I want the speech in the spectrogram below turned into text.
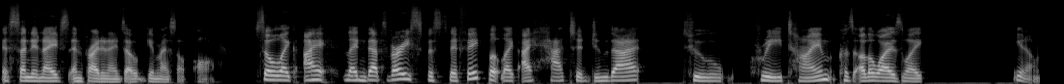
And Sunday nights and Friday nights, I would give myself off. So like I, like that's very specific, but like I had to do that to create time because otherwise like, you know,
